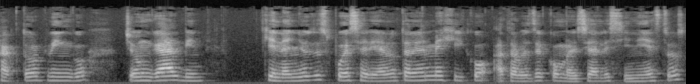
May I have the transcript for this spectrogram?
actor gringo John Galvin, quien años después se haría notar en México a través de comerciales siniestros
